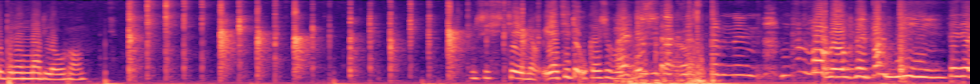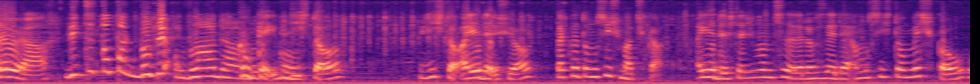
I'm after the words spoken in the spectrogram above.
To bude nadlouho. Musíš ještě jednou. Já ti to ukážu od jakože tak jo? nespevný. Vodo, vypadni. Teď jedu já. Teď se to tak blbě ovládá. Koukej, vidíš to? Vidíš to a jedeš, jo? Takhle to musíš mačkat. A jedeš, teď on se rozjede a musíš tou myškou,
